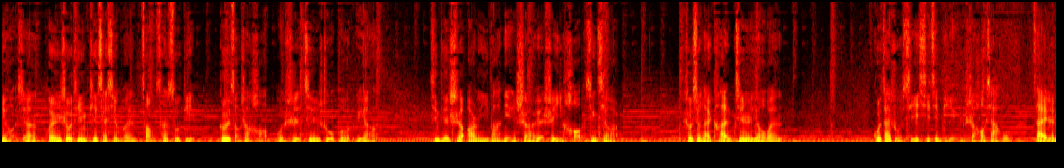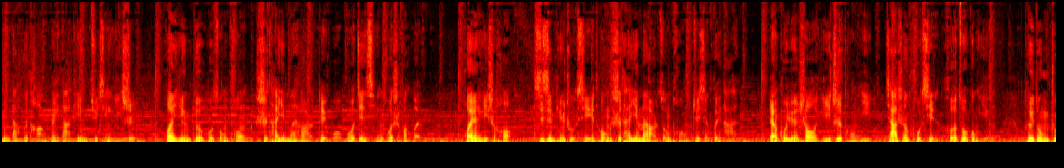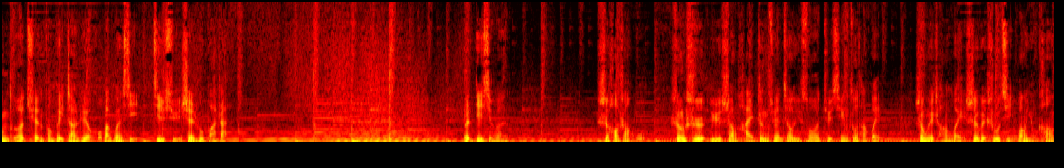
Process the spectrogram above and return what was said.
你好，西安，欢迎收听《天下新闻早餐速递》。各位早上好，我是今日主播于洋。今天是二零一八年十二月十一号，星期二。首先来看今日要闻。国家主席习近平十号下午在人民大会堂北大厅举行仪式，欢迎德国总统施泰因迈尔对我国进行国事访问。欢迎仪式后，习近平主席同施泰因迈尔总统举行会谈。两国元首一致同意加深互信、合作共赢，推动中德全方位战略伙伴关系继续深入发展。本地新闻：十号上午，省市与上海证券交易所举行座谈会，省委常委、市委书记王永康，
